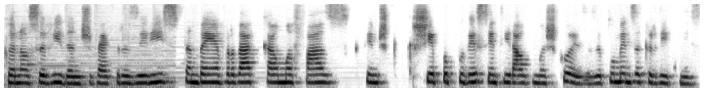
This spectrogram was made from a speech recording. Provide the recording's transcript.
que a nossa vida nos vai trazer isso, também é verdade que há uma fase que temos que crescer para poder sentir algumas coisas. Eu pelo menos acredito nisso.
